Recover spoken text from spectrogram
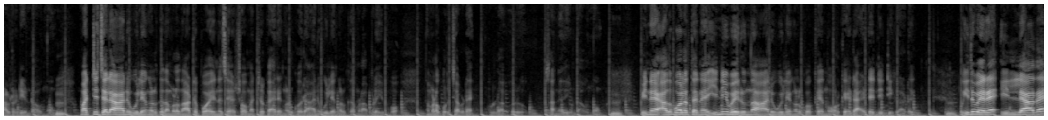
ആൾറെഡി ഉണ്ടാവുന്നു. മറ്റ് ചില ആനുകൂല്യങ്ങൾക്ക് നമ്മൾ നാട്ടിൽ പോയതിന് ശേഷമോ മറ്റു കാര്യങ്ങൾക്ക് ഒരു ആനുകൂല്യങ്ങൾക്ക് നമ്മൾ അപ്ലൈ ചെയ്യുമ്പോൾ നമ്മളെക്കുറിച്ച് അവിടെ ഉള്ള ഒരു സംഗതി ഉണ്ടാവുന്നു. പിന്നെ അതുപോലെ തന്നെ ഇനി വരുന്ന ആനുകൂല്യങ്ങൾക്കൊക്കെ നോർക്കയുടെ ഐഡന്റിറ്റി കാർഡ് ഇതുവരെ ഇല്ലാതെ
